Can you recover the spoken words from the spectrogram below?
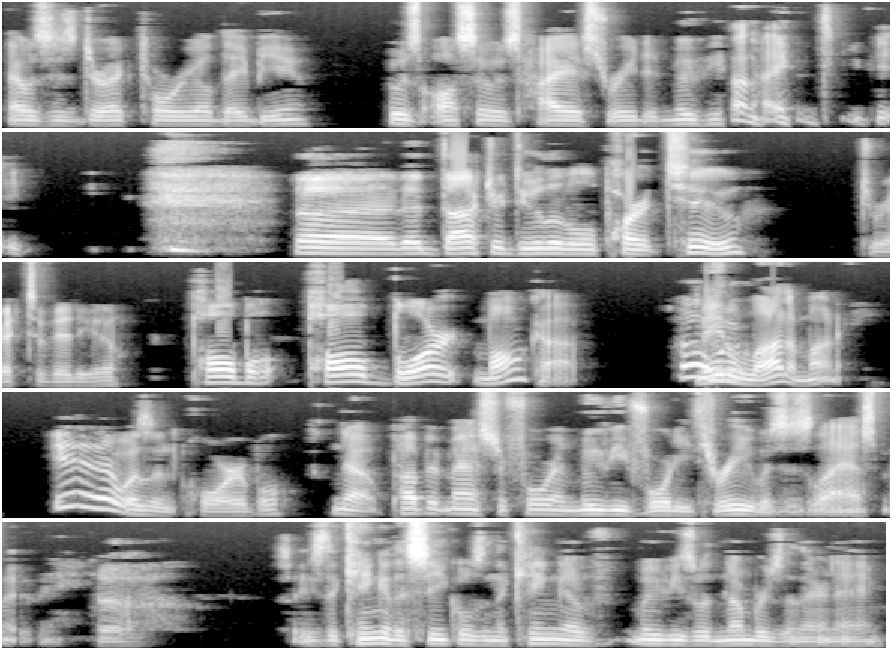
That was his directorial debut. It was also his highest rated movie on IMDb. Uh, then Doctor Dolittle Part Two. Direct to video. Paul Bl- Paul Blart Mall Cop Oh, made a lot of money. yeah, that wasn't horrible. No, Puppet Master Four and Movie Forty Three was his last movie. Ugh. So he's the king of the sequels and the king of movies with numbers in their name.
